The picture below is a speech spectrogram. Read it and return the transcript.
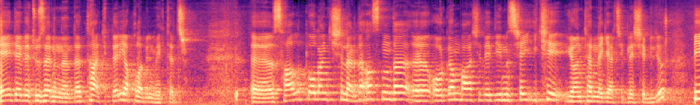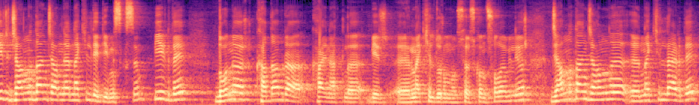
E-Devlet üzerinden de takipleri yapılabilmektedir. Ee, sağlıklı olan kişilerde aslında e, organ bağışı dediğimiz şey iki yöntemle gerçekleşebiliyor. Bir canlıdan canlıya nakil dediğimiz kısım, bir de donör kadavra kaynaklı bir e, nakil durumu söz konusu olabiliyor. Canlıdan canlı e, nakillerde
